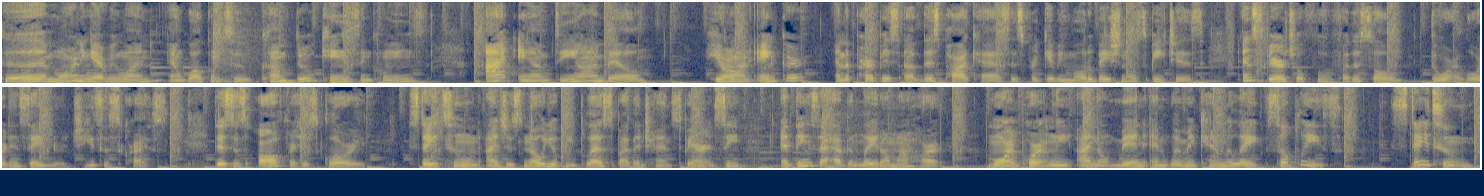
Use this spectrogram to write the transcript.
Good morning, everyone, and welcome to Come Through Kings and Queens. I am Dion Bell here on Anchor, and the purpose of this podcast is for giving motivational speeches and spiritual food for the soul through our Lord and Savior, Jesus Christ. This is all for His glory. Stay tuned. I just know you'll be blessed by the transparency and things that have been laid on my heart. More importantly, I know men and women can relate. So please, stay tuned.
